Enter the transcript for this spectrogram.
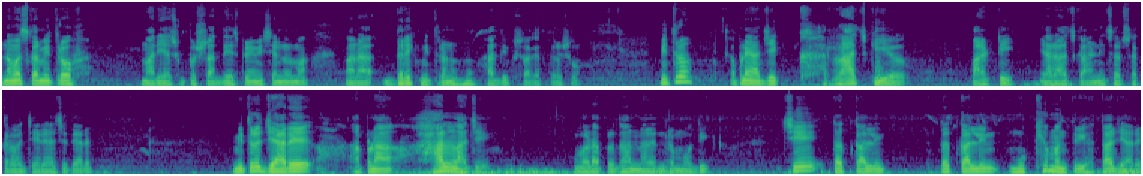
નમસ્કાર મિત્રો. મારી આ સુપરસ્ટાર દેશપ્રેમી ચેનલમાં મારા દરેક મિત્રનું હું હાર્દિક સ્વાગત કરું છું. મિત્રો, આપણે આજે એક રાજકીય પાર્ટી યા રાજકારણની ચર્ચા કરવા જઈ રહ્યા છે ત્યારે. મિત્રો, જ્યારે આપણા હાલના જે વડાપ્રધાન નરેન્દ્ર મોદી જે તત્કાલીન તત્કાલીન મુખ્યમંત્રી હતા જ્યારે,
